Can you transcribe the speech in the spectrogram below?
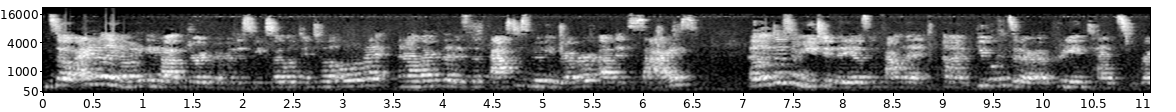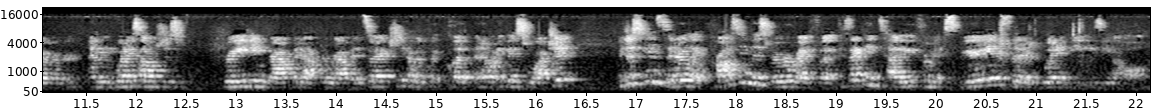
And so I didn't really know anything about the Jordan River this week, so I looked into it a little bit, and I learned that it's the fastest moving river of its size. I looked at some YouTube videos and found that um, people consider it a pretty intense river, and what I saw was just raging rapid after rapid. So I actually have a quick clip, and I want you guys to watch it. And just consider like crossing this river by foot, because I can tell you from experience that it wouldn't be easy at all.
